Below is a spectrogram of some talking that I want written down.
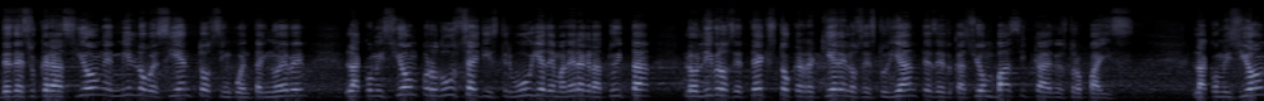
Desde su creación en 1959, la Comisión produce y distribuye de manera gratuita los libros de texto que requieren los estudiantes de educación básica de nuestro país. La Comisión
